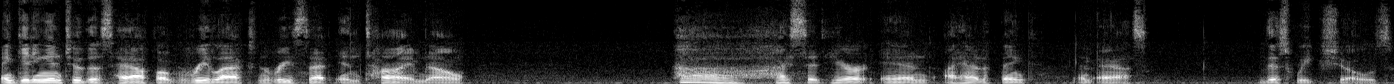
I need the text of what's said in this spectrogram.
and getting into this half of relax and reset in time. Now, I sit here and I had to think and ask this week's shows.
